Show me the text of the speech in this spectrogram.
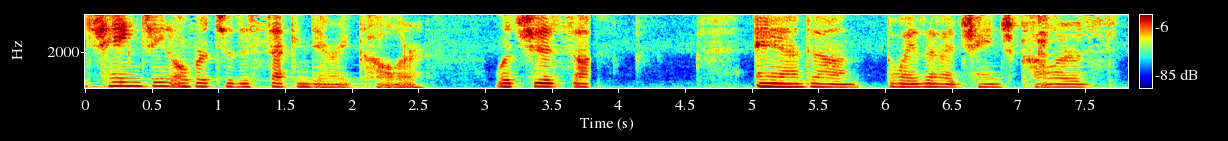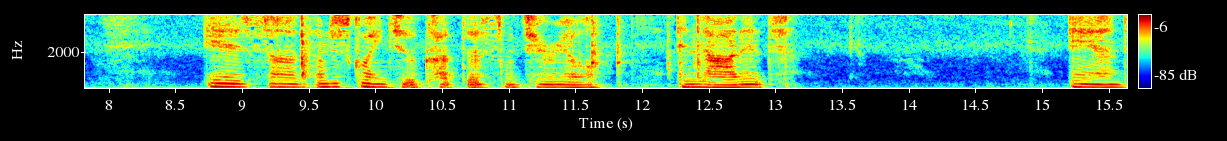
changing over to the secondary color, which is, uh, and um, the way that I change colors is uh, I'm just going to cut this material and knot it and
